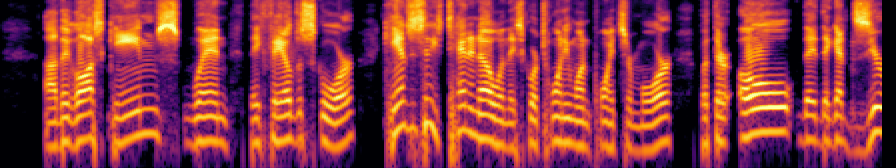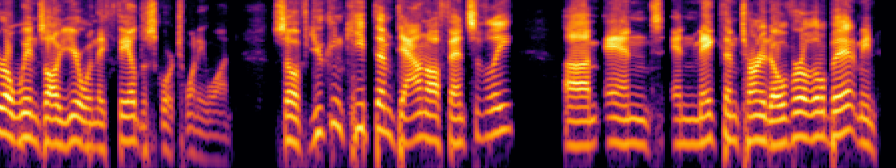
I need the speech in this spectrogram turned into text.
Uh, they lost games when they failed to score. Kansas City's 10 and 0 when they score 21 points or more, but they're oh they, they got zero wins all year when they failed to score 21. So if you can keep them down offensively um, and and make them turn it over a little bit, I mean,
